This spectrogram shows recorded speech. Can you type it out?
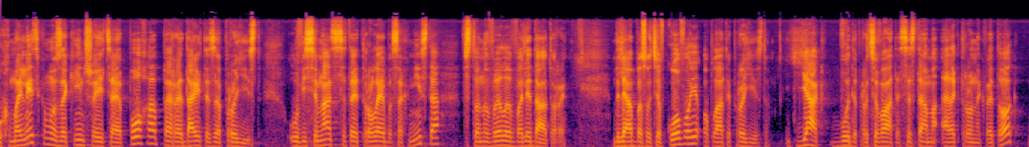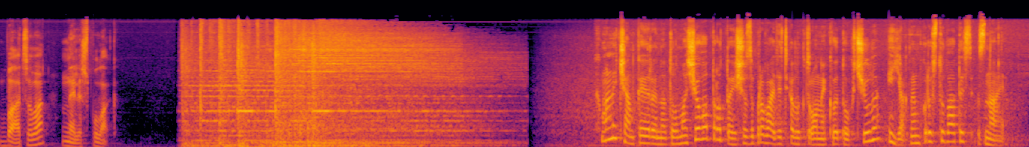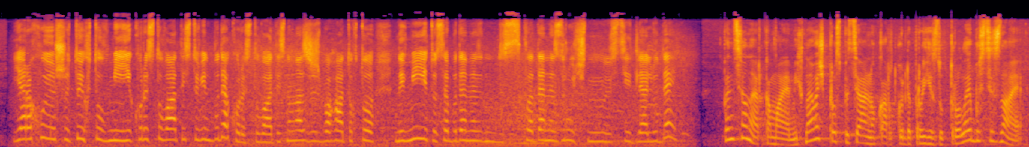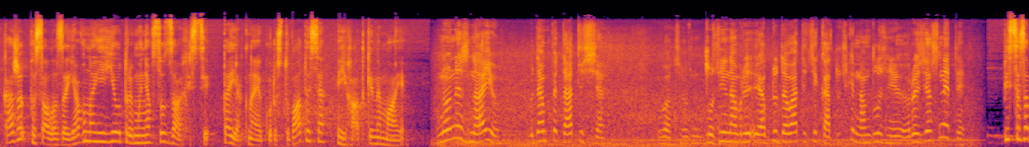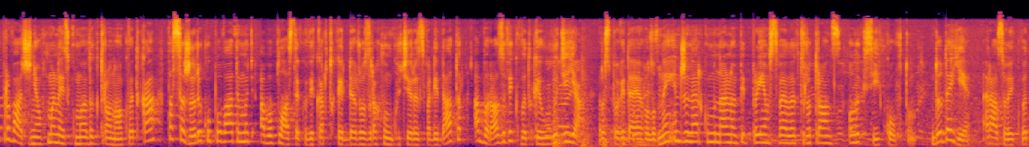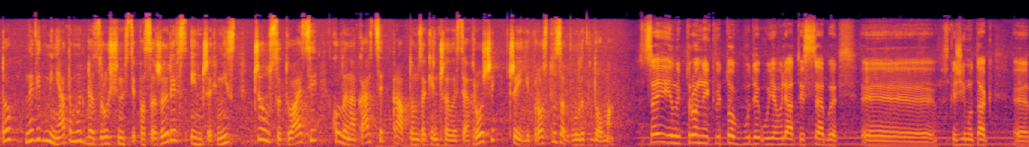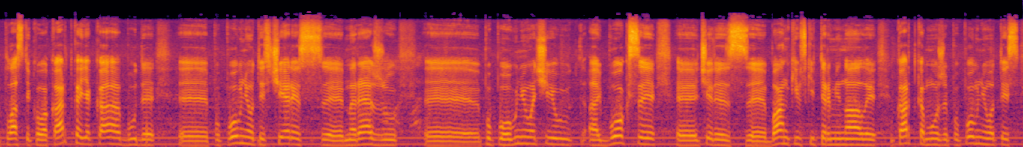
У Хмельницькому закінчується епоха Передайте за проїзд. У 18 тролейбусах міста встановили валідатори для безготівкової оплати проїзду. Як буде працювати система електронний квиток, бачила Неля Шпулак. Хмельничанка Ірина Толмачова про те, що запровадять електронний квиток чула і як ним користуватись, знає. Я рахую, що той, хто вміє користуватись, то він буде користуватись. Ну, у нас же ж багато хто не вміє, то це буде не складе незручності для людей. Пенсіонерка Майя Міхневич про спеціальну картку для проїзду в тролейбусі знає. Каже, писала заяву на її отримання в соцзахисті. Та як нею користуватися, й гадки немає. Ну не знаю. Будемо питатися. От. Должні нам, як будуть давати ці карточки, нам повинні роз'яснити. Після запровадження у Хмельницькому електронного квитка пасажири купуватимуть або пластикові картки для розрахунку через валідатор, або разові квитки у водія, розповідає головний інженер комунального підприємства Електротранс Олексій Ковтун. Додає, разовий квиток не відмінятимуть для зручності пасажирів з інших міст чи у ситуації, коли на картці раптом закінчилися гроші чи її просто забули вдома. Цей електронний квиток буде уявляти з себе, е, скажімо так, е, пластикова картка, яка буде е, поповнюватись через мережу поповнювачів, айбокси, через банківські термінали. Картка може поповнюватись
